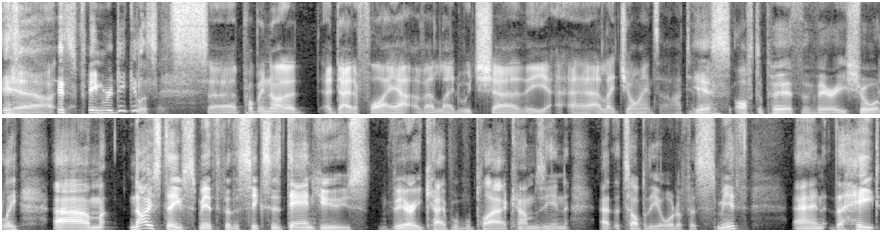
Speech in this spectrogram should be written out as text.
Yeah. it's been ridiculous. It's uh, probably not a, a day to fly out of Adelaide, which uh, the uh, Adelaide Giants are today. Yes, off to Perth very shortly. Um, no Steve Smith for the Sixers. Dan Hughes, very capable player, comes in at the top of the order for Smith. And the Heat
